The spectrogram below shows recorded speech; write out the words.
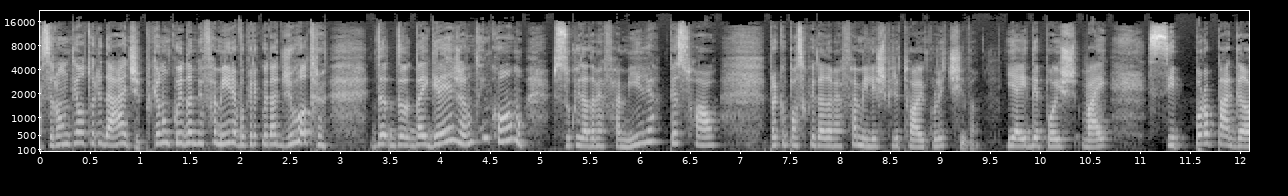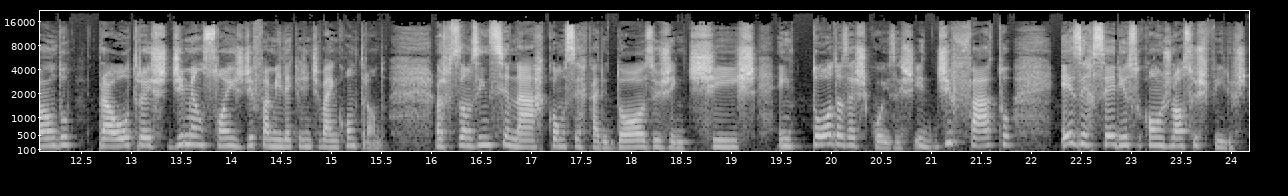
Senão não tenho autoridade. Porque eu não cuido da minha família, vou querer cuidar de outra. Da, da, da igreja, não tem como. Preciso cuidar da minha família pessoal. para que eu possa cuidar da minha família espiritual e coletiva. E aí depois vai se propagando para outras dimensões de família que a gente vai encontrando. Nós precisamos ensinar como ser caridosos, gentis em todas as coisas e, de fato, exercer isso com os nossos filhos.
